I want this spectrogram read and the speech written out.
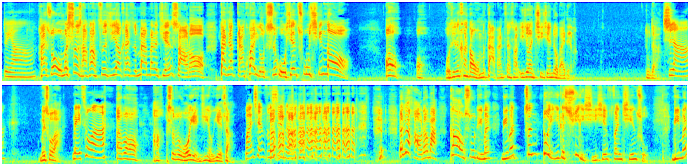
对呀，还说我们市场上资金要开始慢慢的减少喽，大家赶快有持股先出清喽。哦哦。我今天看到我们大盘站上一万七千六百点了，对不对？是啊，没错吧？没错啊！啊不啊，是不是我眼睛有业障？完全不是的，那就好了嘛。告诉你们，你们针对一个讯息先分清楚。你们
